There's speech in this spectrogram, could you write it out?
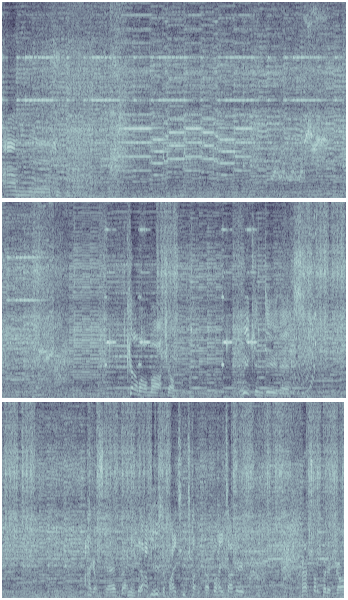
Ah, Come on, Machop. We can do this. I got scared then. I've used a fighting type, a flying type move. I don't let him go.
